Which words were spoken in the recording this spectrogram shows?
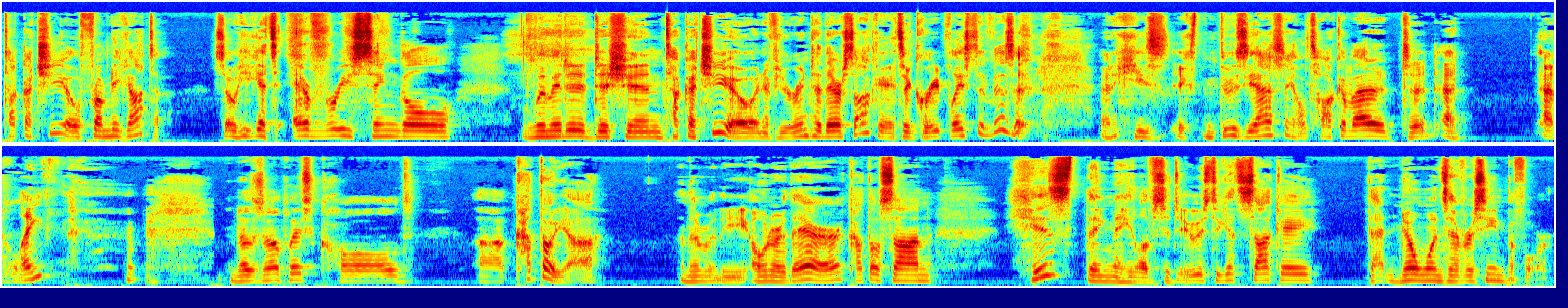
Takachiyo from Niigata. So he gets every single limited edition Takachiyo, and if you're into their sake, it's a great place to visit. And he's enthusiastic. He'll talk about it to, at at length. There's another place called uh, Katoya, and then the owner there, Kato-san, his thing that he loves to do is to get sake that no one's ever seen before.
